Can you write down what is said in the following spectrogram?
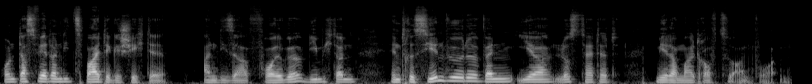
Und das wäre dann die zweite Geschichte an dieser Folge, die mich dann interessieren würde, wenn ihr Lust hättet, mir da mal drauf zu antworten.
